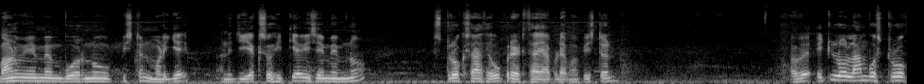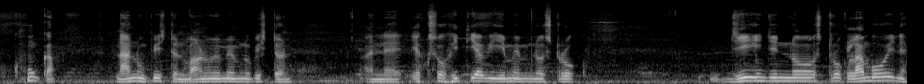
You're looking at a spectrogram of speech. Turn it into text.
બાણું એમએમ બોરનું પિસ્ટન મળી જાય અને જે એકસો સિત્યાવીસ એમએમનો સ્ટ્રોક સાથે ઓપરેટ થાય આપણે આમાં પિસ્ટન હવે એટલો લાંબો સ્ટ્રોક શું કામ? નાનું પિસ્ટન બાણું એમએમનું પિસ્ટન અને એકસો સિત્યાવીસ એમએમનો સ્ટ્રોક જે ઇન્જિનનો સ્ટ્રોક લાંબો હોય ને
